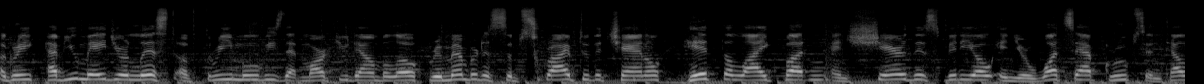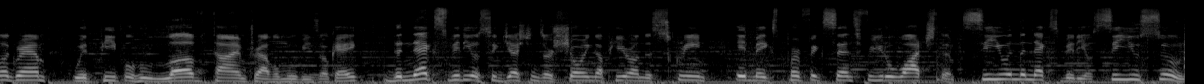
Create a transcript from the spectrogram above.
Agree? Have you made your list of three movies that marked you down below? Remember to subscribe to the channel, hit the like button, and share this video in your WhatsApp groups and Telegram with people who love time travel movies, okay? The next video suggestions are showing up here on the screen. It makes perfect sense for you to watch them. See you in the next video. See you soon.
